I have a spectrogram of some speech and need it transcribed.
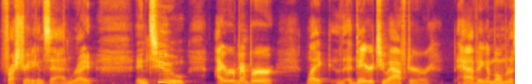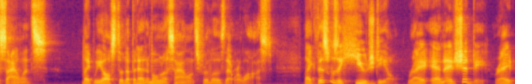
frustrating and sad, right? And two, I remember like a day or two after having a moment of silence like we all stood up and had a moment of silence for those that were lost. Like this was a huge deal, right? And it should be, right?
